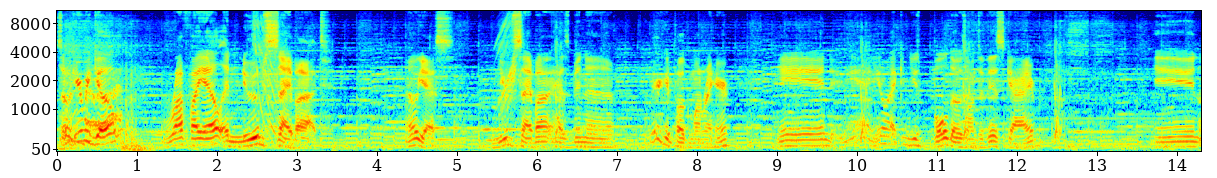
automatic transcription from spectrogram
So here we go, Raphael and Noob Saibot. Oh yes, Noob Saibot has been a very good Pokemon right here. And, yeah, you know, I can use Bulldoze onto this guy. And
